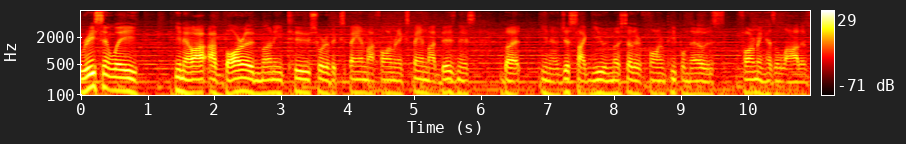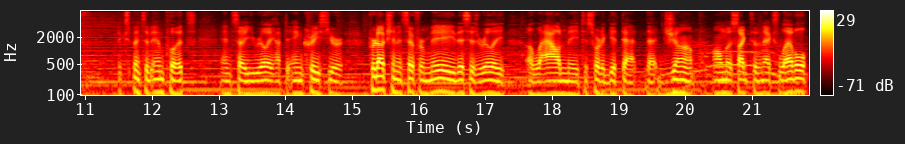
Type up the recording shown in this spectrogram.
recently, you know, I, have borrowed money to sort of expand my farm and expand my business, but you know, just like you and most other farm people know is farming has a lot of expensive inputs and so you really have to increase your production. And so for me, this has really allowed me to sort of get that, that jump almost like to the next level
